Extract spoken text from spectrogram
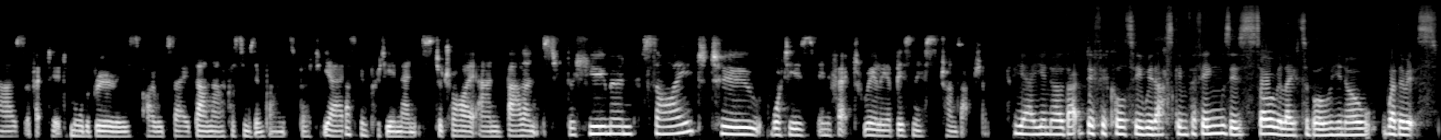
has affected more the breweries, I would say, than our customers in France. But yeah, that's been pretty immense to try and balance the human side to what is, in effect, really a business transaction. Yeah, you know, that difficulty with asking for things is so relatable, you know, whether it's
